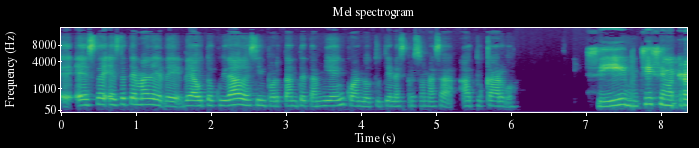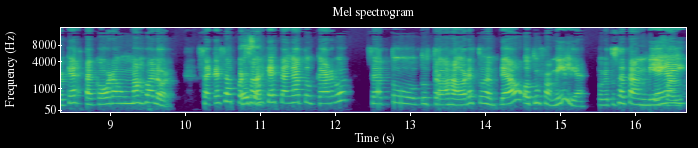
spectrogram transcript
e, este, este tema de, de, autocuidado es importante también cuando tú tienes personas a, tu cargo. Sí, muchísimo. Creo que hasta cobra aún más valor. O sea, que esas personas que están a tu cargo, sea tus trabajadores, tus empleados o tu familia, porque entonces también hay,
